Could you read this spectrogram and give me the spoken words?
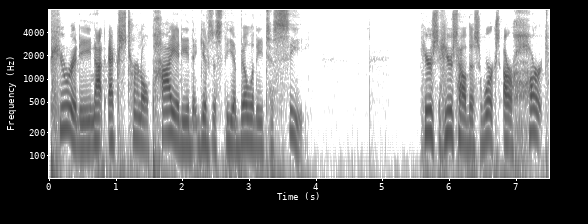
purity, not external piety, that gives us the ability to see. Here's, here's how this works our heart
